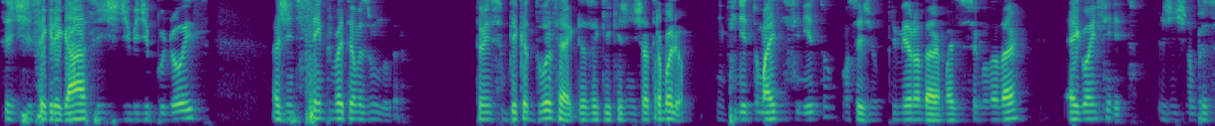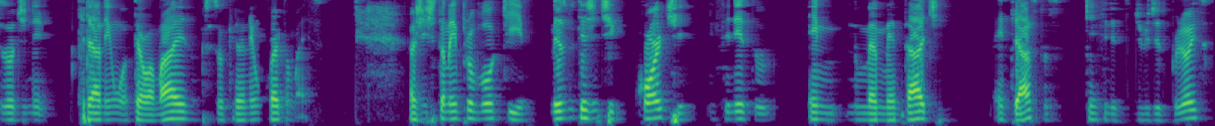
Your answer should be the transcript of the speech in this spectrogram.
se a gente segregar, se a gente dividir por 2, a gente sempre vai ter o mesmo número. Então isso implica duas regras aqui que a gente já trabalhou. Infinito mais infinito, ou seja, o primeiro andar mais o segundo andar, é igual a infinito. A gente não precisou de criar nenhum hotel a mais, não precisou criar nenhum quarto a mais. A gente também provou que, mesmo que a gente corte infinito em metade, entre aspas, que é infinito dividido por 2,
